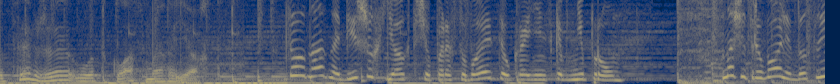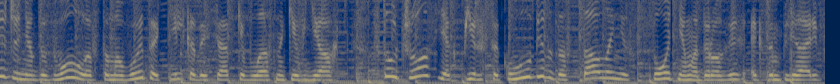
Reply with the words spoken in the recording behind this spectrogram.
Оце вже от клас мега-яхт. Це одна з найбільших яхт, що пересувається українським Дніпром. Наші тривалі дослідження дозволили встановити кілька десятків власників яхт, той час як пірси клубів заставлені сотнями дорогих екземплярів,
